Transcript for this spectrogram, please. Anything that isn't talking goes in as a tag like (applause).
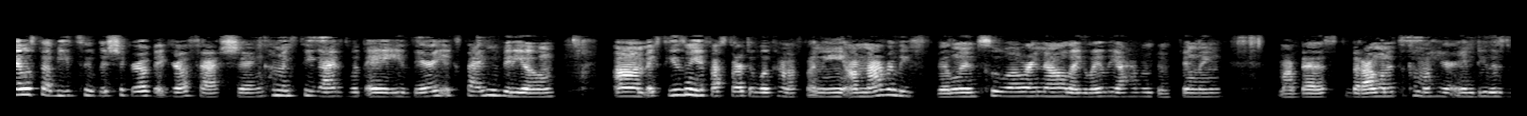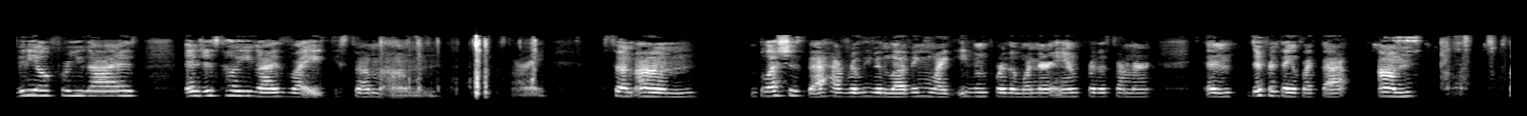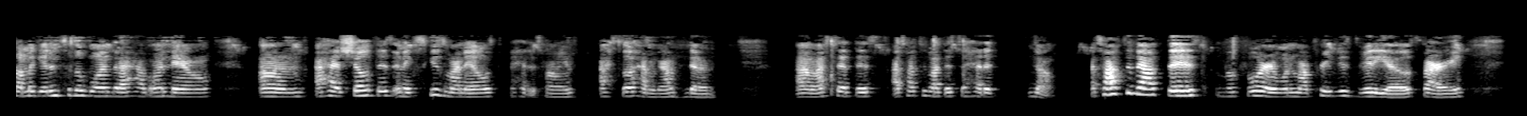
Hey, what's up, YouTube? This your girl, Big Girl Fashion, coming to you guys with a very exciting video. Um, excuse me if I start to look kind of funny. I'm not really feeling too well right now. Like, lately I haven't been feeling my best. But I wanted to come on here and do this video for you guys. And just tell you guys, like, some, um, sorry, some, um, blushes that I have really been loving. Like, even for the winter and for the summer. And different things like that. Um, so I'm gonna get into the one that I have on now. Um, I had showed this and excuse my nails ahead of time. I still haven't got them done. Um, I said this. I talked about this ahead of no. I talked about this before in one of my previous videos. Sorry.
